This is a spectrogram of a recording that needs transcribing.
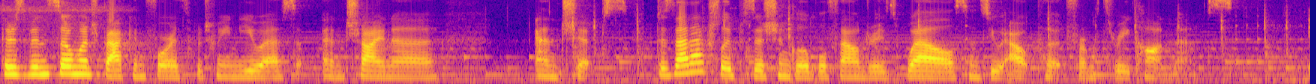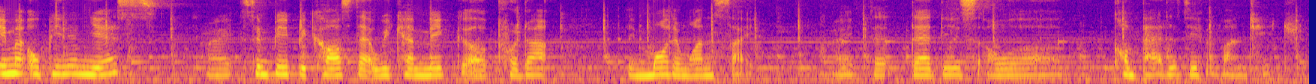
There's been so much back and forth between US and China and chips. Does that actually position Global Foundries well since you output from three continents? In my opinion, yes. Right? Simply because that we can make a product in more than one site. Right? That, that is our competitive advantage.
